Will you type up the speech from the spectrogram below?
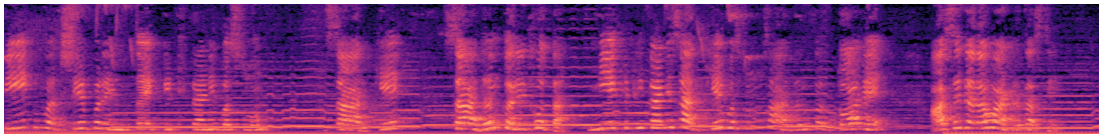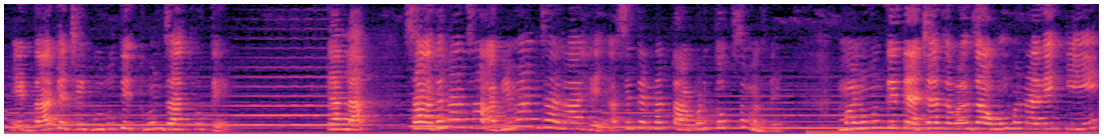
तीन वर्षेपर्यंत एके ठिकाणी बसून सारखे साधन करीत होता. मी एके ठिकाणी सारखे बसून साधन करतो आहे असे त्याला वाटत असे. एकदा त्याचे गुरु तेथून जात होते. त्याला साधनाचा अभिमान झाला आहे असे त्यांना ताबडतोब समजले. म्हणून ते त्याच्याजवळ जाऊन म्हणाले की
